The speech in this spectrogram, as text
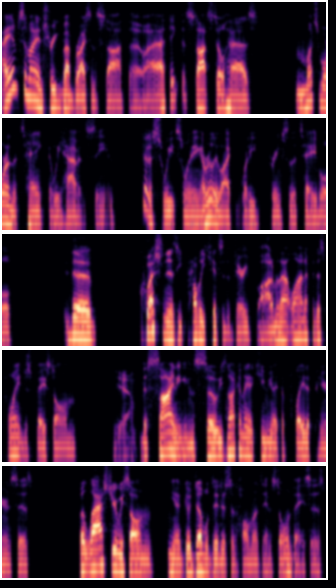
I am semi intrigued by Bryson Stott, though. I, I think that Stott still has much more in the tank that we haven't seen. He's got a sweet swing. I really like what he brings to the table. The question is he probably hits at the very bottom of that lineup at this point, just based on yeah the signings. So he's not going to accumulate the plate appearances. But last year we saw him, you know, go double digits in home runs and stolen bases.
